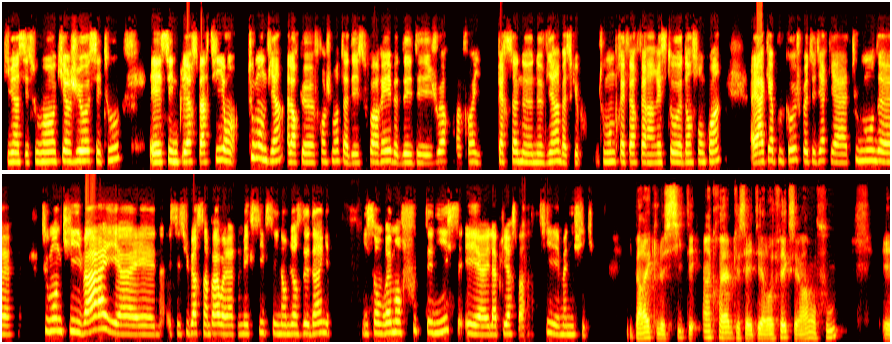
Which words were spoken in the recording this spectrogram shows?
qui vient assez souvent, Kyrgios et tout. Et c'est une players party, tout le monde vient. Alors que franchement, tu as des soirées, des joueurs, parfois, personne ne vient parce que tout le monde préfère faire un resto dans son coin. Et à Acapulco, je peux te dire qu'il y a tout le monde, euh, tout le monde qui y va et, euh, et c'est super sympa. Voilà, le Mexique, c'est une ambiance de dingue. Ils sont vraiment fous de tennis et, euh, la players party est magnifique. Il paraît que le site est incroyable, que ça a été refait, que c'est vraiment fou. Et,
